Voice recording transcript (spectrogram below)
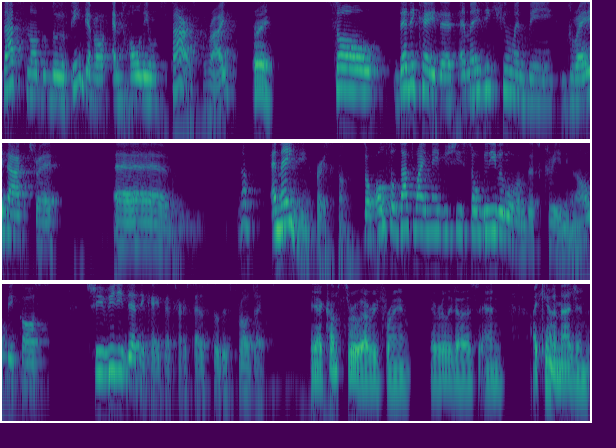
that's not do you think about and hollywood stars right? Right. So dedicated amazing human being great actress uh, no, amazing person. So also that's why maybe she's so believable on the screen you know because she really dedicated herself to this project. Yeah it comes through every frame. It really does. And I can't imagine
